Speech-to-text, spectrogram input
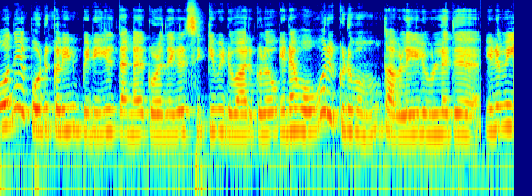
போதைப் பொருட்களின் பிடியில் தங்கள் குழந்தைகள் சிக்கிவிடுவார்களோ என ஒவ்வொரு குடும்பமும் கவலையில் உள்ளது. எனவே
